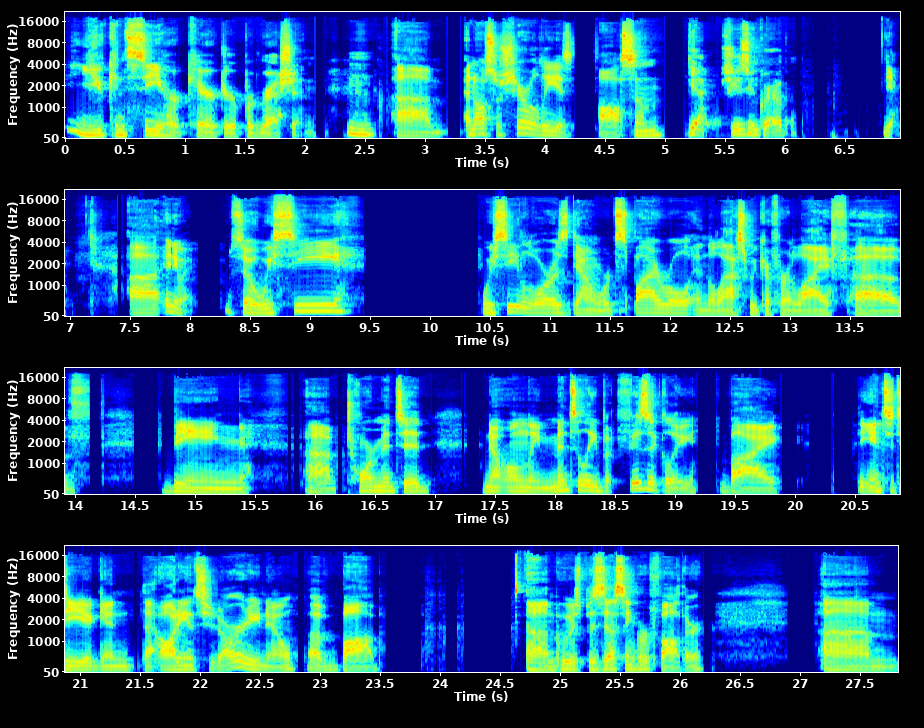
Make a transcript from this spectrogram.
you can see her character progression. Mhm. Um, and also, Sheryl Lee is awesome. yeah, she's incredible. Yeah. Uh, anyway, so we see we see Laura's downward spiral in the last week of her life of being uh, tormented not only mentally but physically by the entity again that audience should already know of Bob, um, who is possessing her father. Um,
